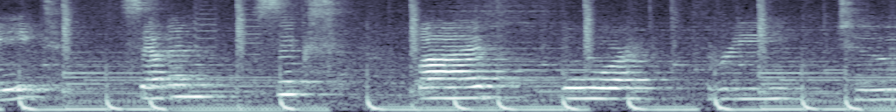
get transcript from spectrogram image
8, 7, 6, five, four, three, two,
